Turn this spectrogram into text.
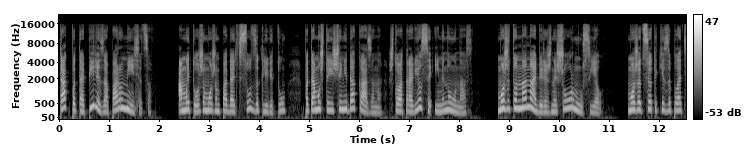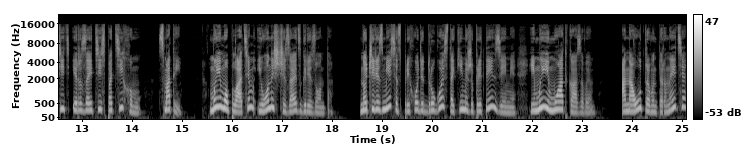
так потопили за пару месяцев. А мы тоже можем подать в суд за клевету, потому что еще не доказано, что отравился именно у нас. Может, он на набережной шаурму съел, может, все-таки заплатить и разойтись по-тихому? Смотри, мы ему платим, и он исчезает с горизонта. Но через месяц приходит другой с такими же претензиями, и мы ему отказываем. А на утро в интернете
